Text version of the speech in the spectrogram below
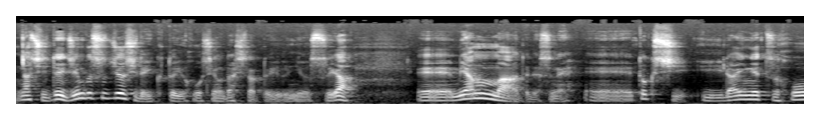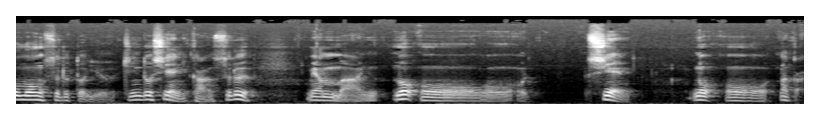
なしで人物重視でいくという方針を出したというニュースやえー、ミャンマーでですね、えー、特使来月訪問するという人道支援に関するミャンマーの支援のなんか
